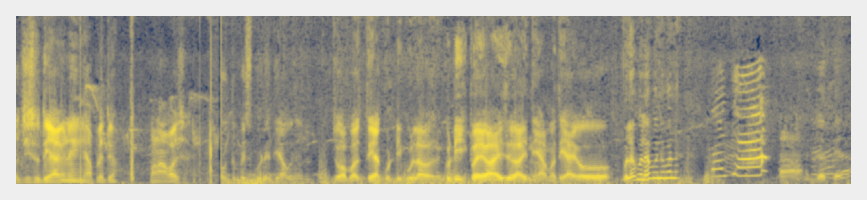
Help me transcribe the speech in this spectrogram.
હજી સુધી આવ્યો નહીં આપણે ત્યાં, પણ આવે છે. ગૌતમભાઈ સ્કૂલેથી આવો છો. ને જો આ બાજુ ત્યાં ગુડ્ડી બોલાવે છે. ગુડ્ડી ભાઈ આવી છે આજ નિહાળમાંથી આવ્યો બોલે બોલા બોલે બોલે. હા ગત્યા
